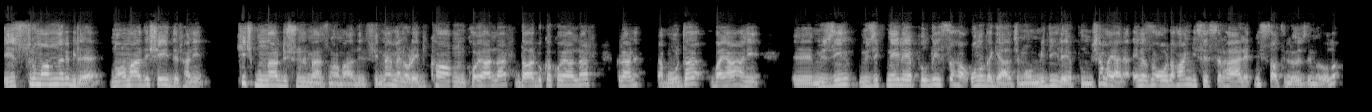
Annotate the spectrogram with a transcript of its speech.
enstrümanları bile normalde şeydir hani hiç bunlar düşünülmez normalde bir filme. Hemen oraya bir kanun koyarlar, darbuka koyarlar. Klarnet. Ya burada bayağı hani e, müziğin müzik neyle yapıldıysa ha, ona da geleceğim. O MIDI ile yapılmış ama yani en azından orada hangi sesleri hayal etmişse Atilla Özdemiroğlu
